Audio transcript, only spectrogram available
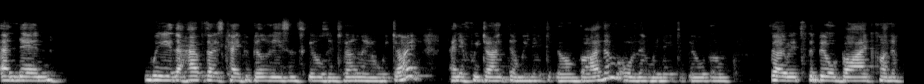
and then we either have those capabilities and skills internally or we don't. And if we don't, then we need to go and buy them, or then we need to build them. So it's the build buy kind of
